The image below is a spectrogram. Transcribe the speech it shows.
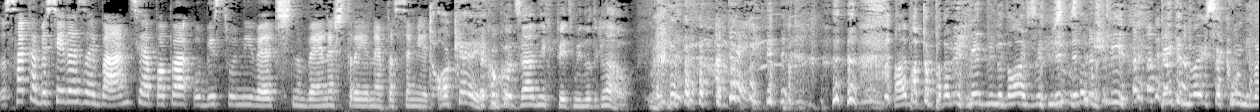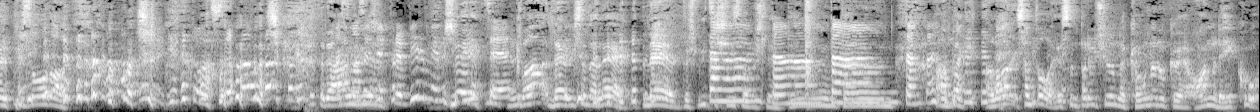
vsaka beseda je za ibancija, pa pa v bistvu ni več nobene štrene, pa se mi je to. Okay, Tako kot zadnjih pet minut glav. Ali pa ta prvih 5 minut, da smo prišli 25 sekund v epizodo. A smo se že prebili mem špice. Ne, kva, ne, mislim, da ne, ne, do špice še nismo tan. Ampak, alo, sem to, jaz sem prvič videl na Konanu, ko je on rekel,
